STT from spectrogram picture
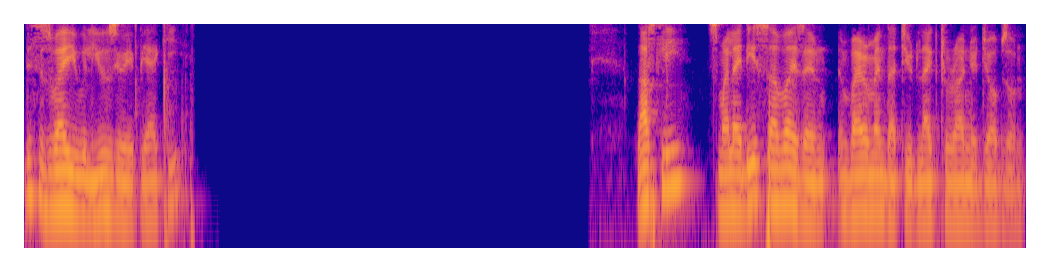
This is where you will use your API key Lastly, SmileID server is an environment that you'd like to run your jobs on,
